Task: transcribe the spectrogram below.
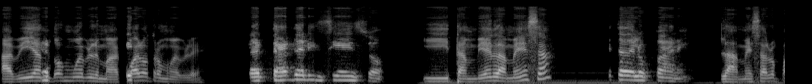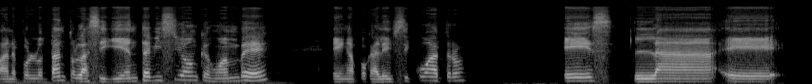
Habían dos muebles más. ¿Cuál otro mueble? El altar del incienso. Y también la mesa. Esta de los panes. La mesa de los panes. Por lo tanto, la siguiente visión que Juan ve en Apocalipsis 4 es la, eh,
